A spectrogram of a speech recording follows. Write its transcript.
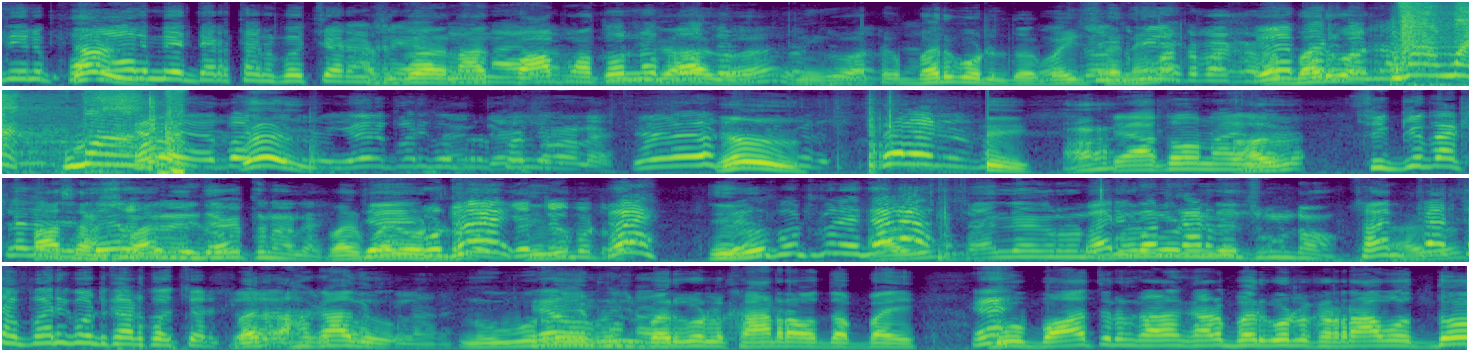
తిని పొలాల మీద తిడతానికి వచ్చారంట అదిగో నాకు పాపం అవుతుంది కాదు దున్నపోతులు- నీకు అటు బరి కొడుతుంది బయట బరి కొట్టు- సిగ్గు కాదు నువ్వు రేపు నుంచి బరిగొడ్లు కాన రావద్దు అబ్బాయి నువ్వు బాత్రూమ్ కాడ కానీ బరిగొడ్లు కాడ రావద్దు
